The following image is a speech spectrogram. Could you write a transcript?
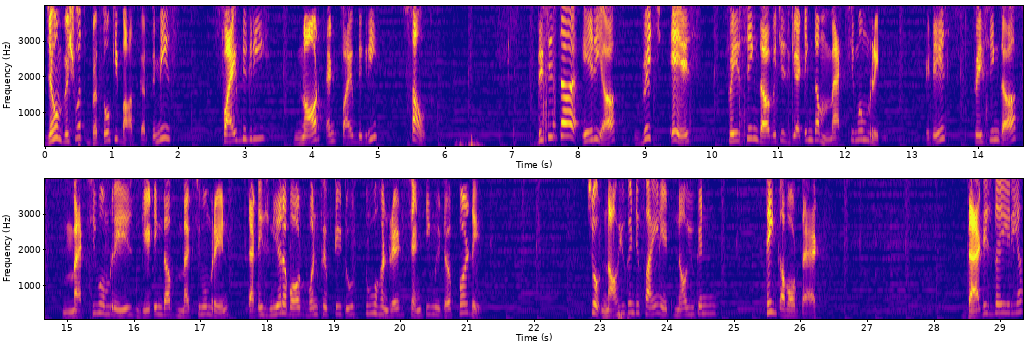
जब हम विश्वत व्रतों की बात करते means five degree north and five degree south this is the area which is facing the which is getting the maximum rain it is facing the maximum rays getting the maximum rain that is near about 150 to 200 centimetre per day so now you can define it now you can think about that that is the area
